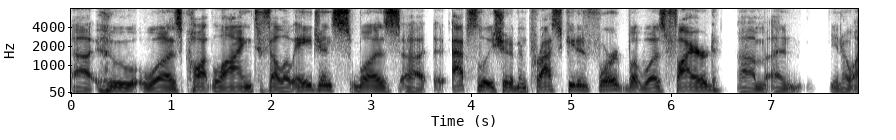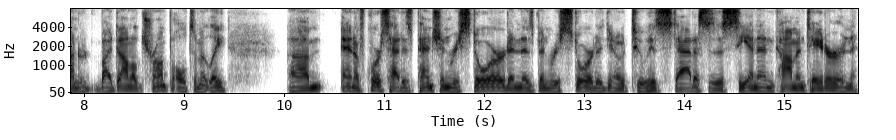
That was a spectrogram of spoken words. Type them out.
Uh, who was caught lying to fellow agents was uh, absolutely should have been prosecuted for it, but was fired um, and you know under by Donald Trump ultimately. Um, and of course, had his pension restored and has been restored, you know, to his status as a CNN commentator and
